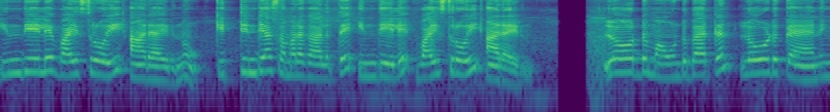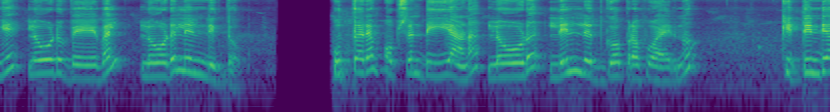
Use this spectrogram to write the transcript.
ഇന്ത്യയിലെ വൈസ്രോയി ആരായിരുന്നു? കിറ്റ് ഇന്ത്യ സമരകാലത്തെ ഇന്ത്യയിലെ വൈസ്രോയി ആരായിരുന്നു? Lord Mountbatten lord Canning lord Wavell lord Linlithgow ഉത്തരം ഓപ്ഷൻ ഡി ആണ്. ലോർഡ് ലിൻ ലുദ്ഗോ പ്രഭു ആയിരുന്നു. കിറ്റ് ഇന്ത്യ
